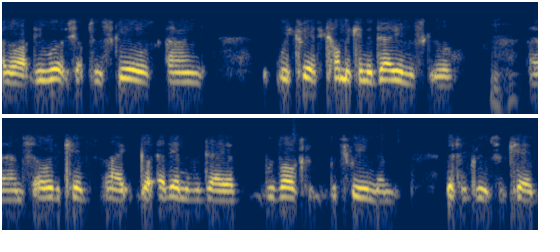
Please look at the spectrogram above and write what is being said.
a lot, do workshops in schools, and we create a comic in a day in the school. Mhm. Um, so all the kids, like, got, at the end of the day, we've all between them, little groups of kids,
